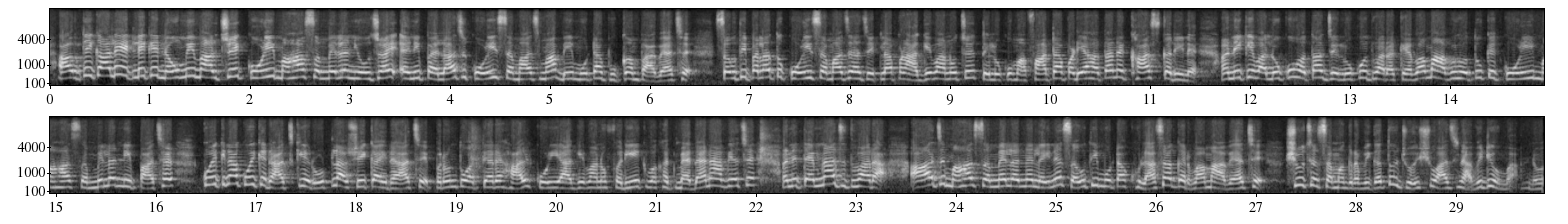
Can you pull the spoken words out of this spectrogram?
આવતીકાલે એટલે કે નવમી માર્ચે કોળી મહાસંમેલન યોજાય. એની પહેલા જ કોળી સમાજમાં બે મોટા ભૂકંપ આવ્યા છે. સૌથી પહેલા તો કોળી સમાજના જેટલા પણ આગેવાનો છે, તે લોકોમાં ફાંટા પડ્યા હતા અને ખાસ કરીને અનેક એવા લોકો હતા જે લોકો દ્વારા કહેવામાં આવ્યું હતું કે કોળી મહાસંમેલનની પાછળ કોઈકના કોઈક રાજકીય રોટલા શેકાઈ રહ્યા છે. પરંતુ અત્યારે હાલ કોળી આગેવાનો ફરી એક વખત મેદાને આવ્યા છે અને તેમના જ દ્વારા આ જ મહાસંમેલનને લઈને સૌથી મોટા ખુલાસા કરવામાં આવ્યા છે. શું છે સમગ્ર વિગતો જોઈશું આજના વિડીયોમાં.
